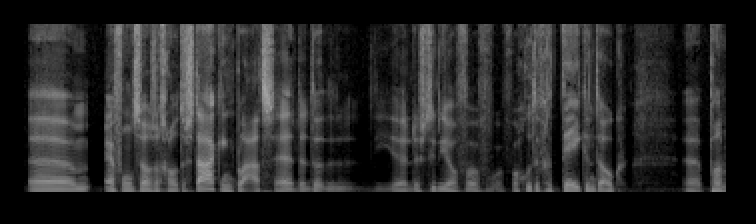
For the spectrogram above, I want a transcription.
um, er vond zelfs een grote staking plaats. Hè, de, die de studio voor, voor, goed heeft getekend ook. Uh, pun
